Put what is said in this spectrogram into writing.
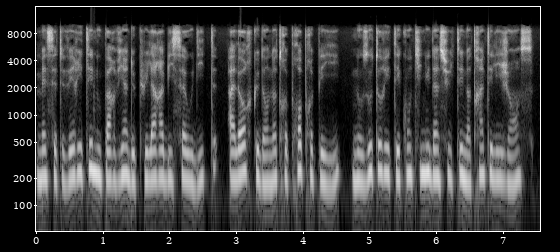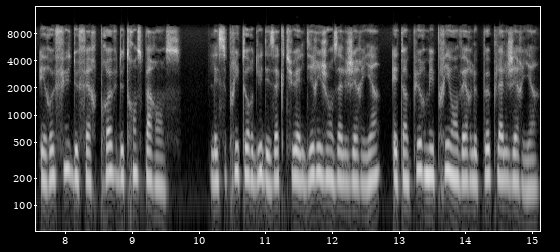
mais cette vérité nous parvient depuis l'Arabie saoudite, alors que dans notre propre pays, nos autorités continuent d'insulter notre intelligence et refusent de faire preuve de transparence. L'esprit tordu des actuels dirigeants algériens est un pur mépris envers le peuple algérien.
